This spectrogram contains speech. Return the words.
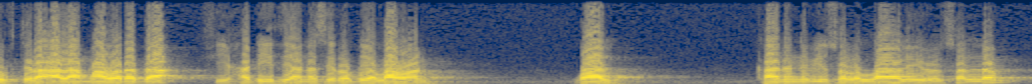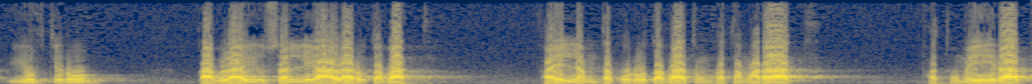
يفطر على ما ورد في حديث أنس رضي الله عنه قال كان النبي صلى الله عليه وسلم يفطر قبل أن يصلي على رطبات. فإن لم تكن رطبات فتمرات فتميرات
